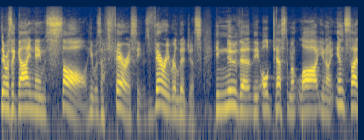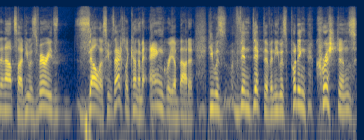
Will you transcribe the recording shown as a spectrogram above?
There was a guy named Saul. He was a Pharisee. He was very religious. He knew the, the Old Testament law, you know, inside and outside. He was very zealous. He was actually kind of angry about it. He was vindictive and he was putting Christians,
